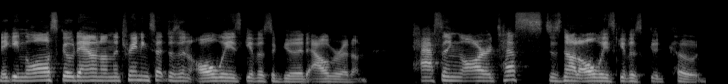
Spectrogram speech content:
making the loss go down on the training set doesn't always give us a good algorithm. Passing our tests does not always give us good code.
